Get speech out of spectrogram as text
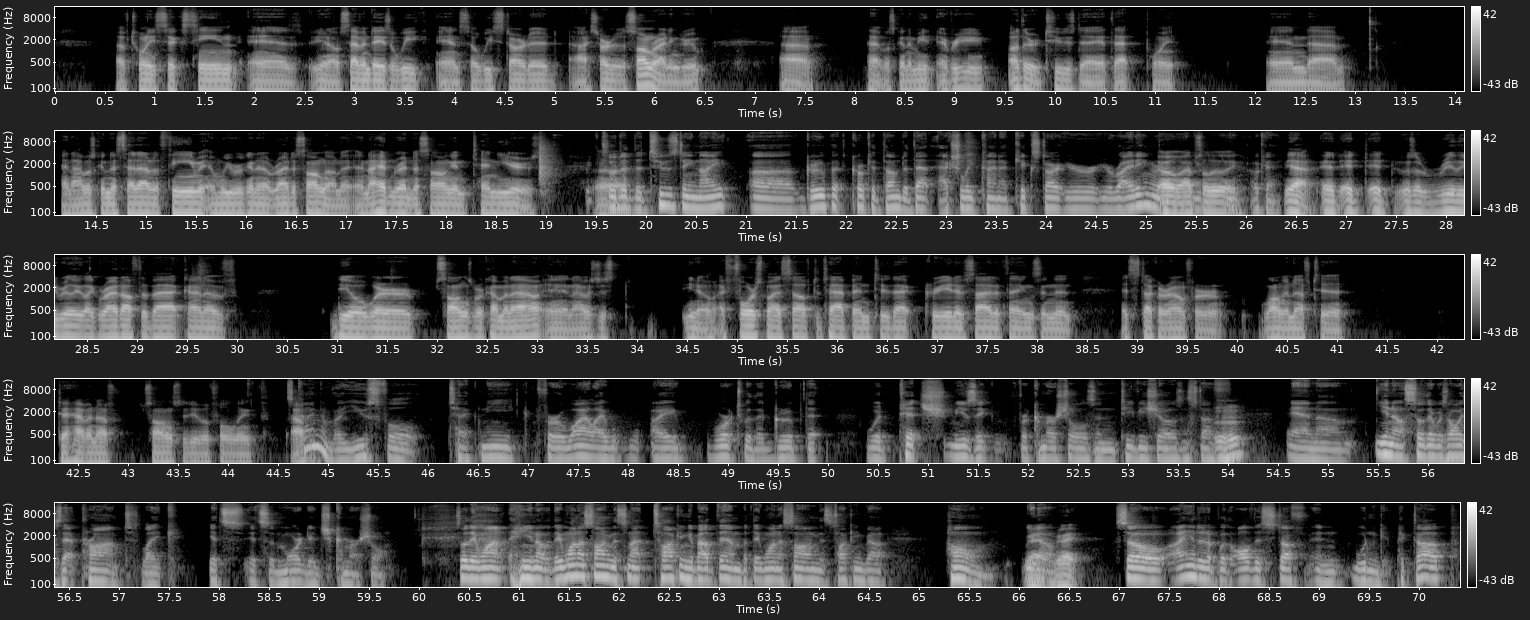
of 2016 as you know seven days a week and so we started i started a songwriting group uh, that was going to meet every other tuesday at that point and um, and i was going to set out a theme and we were going to write a song on it and i hadn't written a song in 10 years so did the Tuesday night uh, group at Crooked Thumb did that actually kind of kickstart your your writing? Or? oh absolutely Okay. yeah it, it it was a really really like right off the bat kind of deal where songs were coming out and i was just you know i forced myself to tap into that creative side of things and it it stuck around for long enough to to have enough songs to do a full length It's album kind of a useful technique. For a while, I I worked with a group that would pitch music for commercials and TV shows and stuff. And um, you know, so there was always that prompt, like it's it's a mortgage commercial. So they want you know they want a song that's not talking about them, but they want a song that's talking about home. You right know? right So I ended up with all this stuff and wouldn't get picked up,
